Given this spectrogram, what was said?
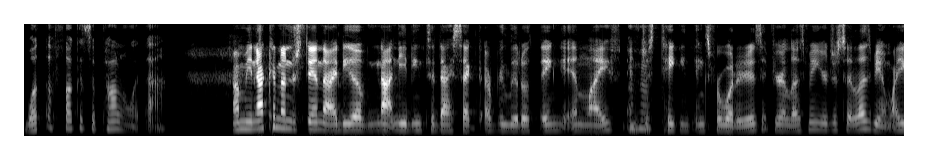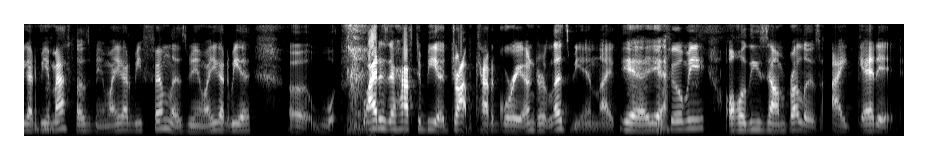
What the fuck is the problem with that? I mean, I can understand the idea of not needing to dissect every little thing in life and Mhm. just taking things for what it is. If you're a lesbian, you're just a lesbian. Why you got to be a Mhm. math lesbian? Why you got to be a femme lesbian? Why you got to be a uh, wh- why does there have to be a drop category under lesbian? Like, Yeah, you yeah. feel me? All these umbrellas, I get it,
